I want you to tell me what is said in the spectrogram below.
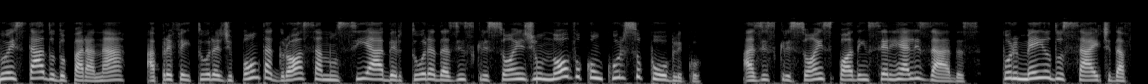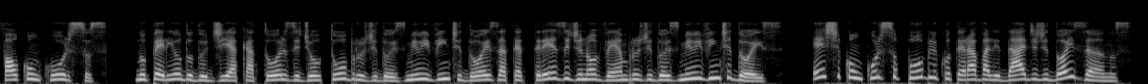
No estado do Paraná, a Prefeitura de Ponta Grossa anuncia a abertura das inscrições de um novo concurso público. As inscrições podem ser realizadas por meio do site da FAO Concursos, no período do dia 14 de outubro de 2022 até 13 de novembro de 2022. Este concurso público terá validade de dois anos.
